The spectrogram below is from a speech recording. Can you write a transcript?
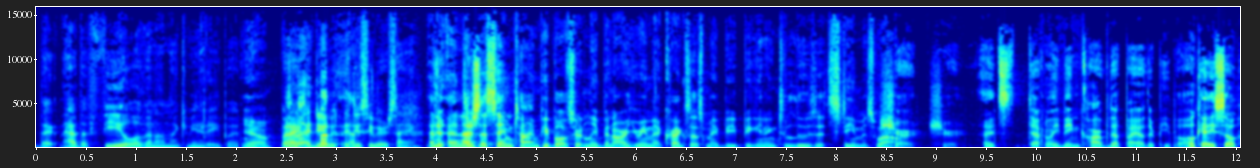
that have the feel of an online community. But Yeah. but And I, that- I do but- I do see what you're saying. And, There- and at the same time, people have certainly been arguing that Craigslist may be beginning to lose its steam as well. Sure, sure. It's definitely being carved up by other people. Okay, so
